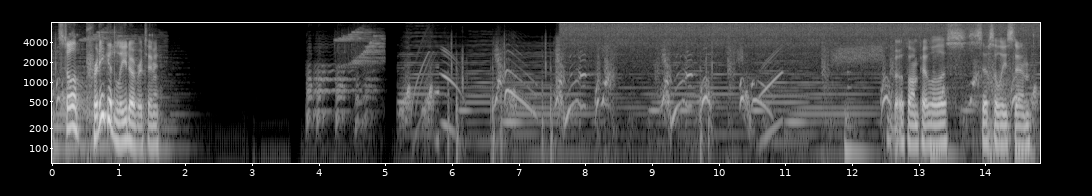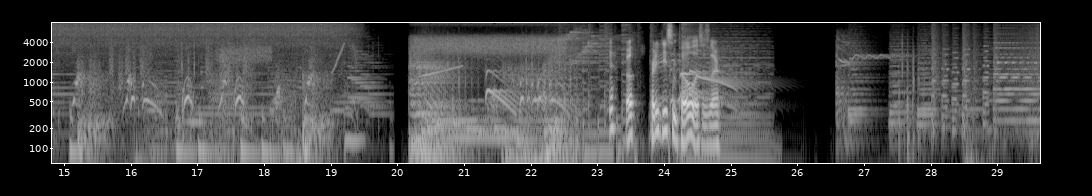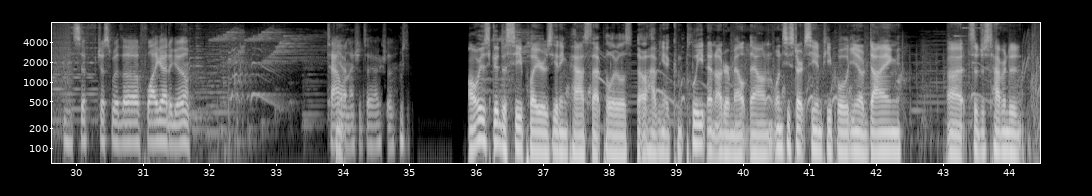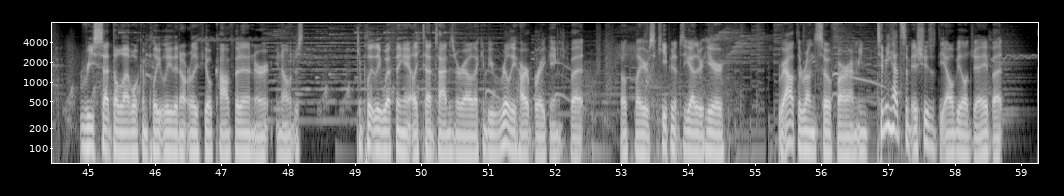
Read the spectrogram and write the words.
Still a pretty good lead over Timmy. Both on pillarless. Sif's at least in. Yeah, both pretty decent pillarlesses there. And Sif just with a uh, fly guy to go. Talon, yeah. I should say, actually. Always good to see players getting past that pillarless without having a complete and utter meltdown. Once you start seeing people, you know, dying uh, to just having to reset the level completely, they don't really feel confident or, you know, just completely whiffing it like 10 times in a row. That can be really heartbreaking, but both players keeping it together here throughout the run so far. I mean, Timmy had some issues with the LBLJ, but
